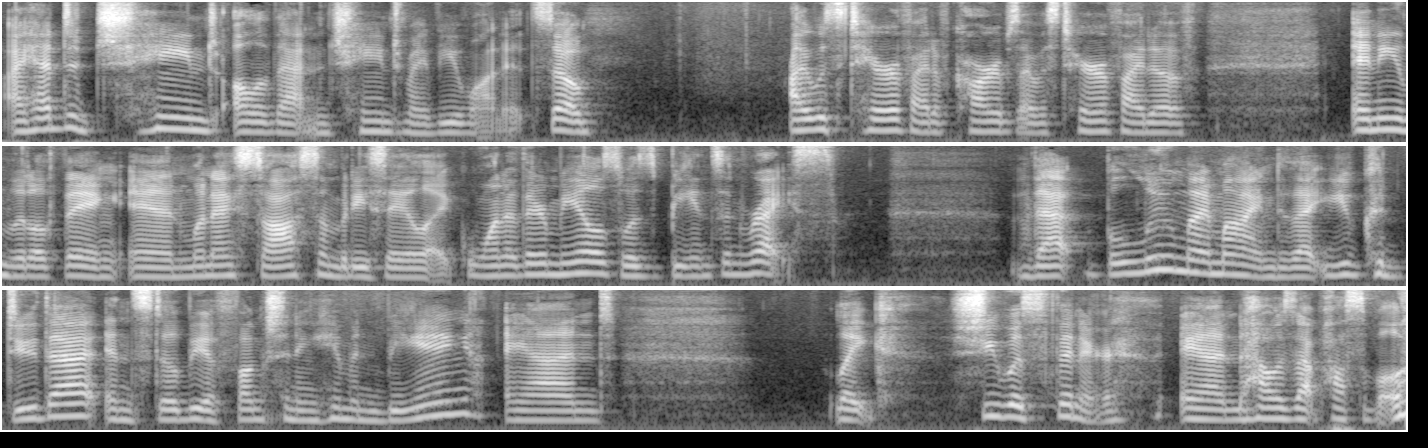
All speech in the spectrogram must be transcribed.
I had to change all of that and change my view on it. So I was terrified of carbs. I was terrified of any little thing. And when I saw somebody say, like, one of their meals was beans and rice, that blew my mind that you could do that and still be a functioning human being. And, like, she was thinner. And how is that possible?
